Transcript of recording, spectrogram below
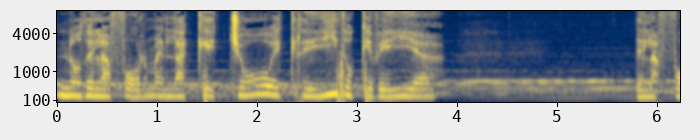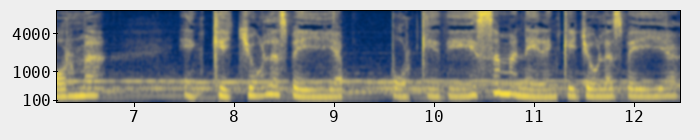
no de la forma en la que yo he creído que veía, de la forma en que yo las veía, porque de esa manera en que yo las veía,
